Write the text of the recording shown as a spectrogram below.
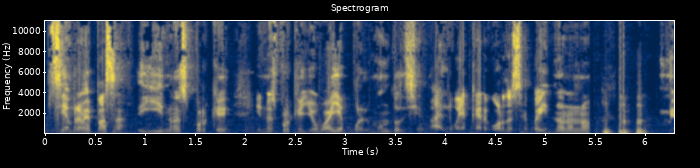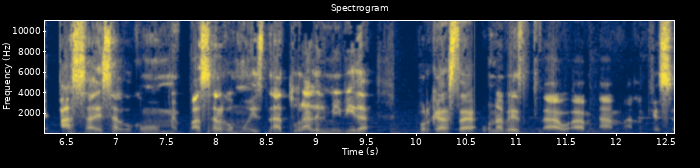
Siempre me pasa y no es porque y no es porque yo vaya por el mundo diciendo ay le voy a caer gordo a ese güey no no no. Me pasa es algo como me pasa algo muy es natural en mi vida porque hasta una vez a, la que es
